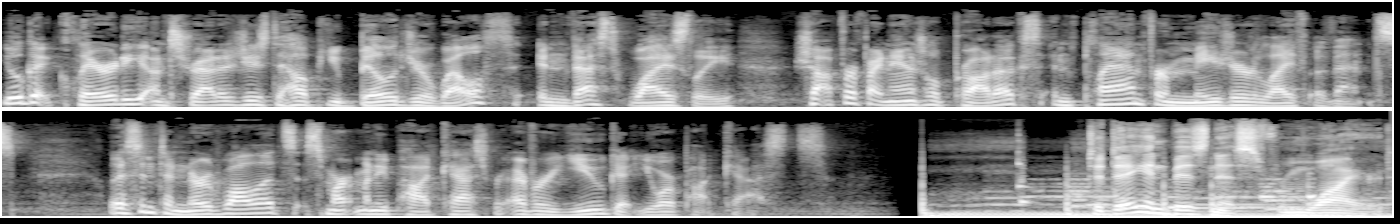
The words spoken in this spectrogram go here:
You'll get clarity on strategies to help you build your wealth, invest wisely, shop for financial products, and plan for major life events. Listen to NerdWallet's Smart Money Podcast wherever you get your podcasts. Today in Business from Wired.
